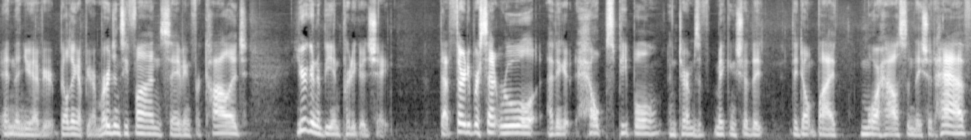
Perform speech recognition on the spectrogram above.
and then you have your building up your emergency fund, saving for college, you're going to be in pretty good shape. That 30% rule, I think it helps people in terms of making sure that they don't buy more house than they should have.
